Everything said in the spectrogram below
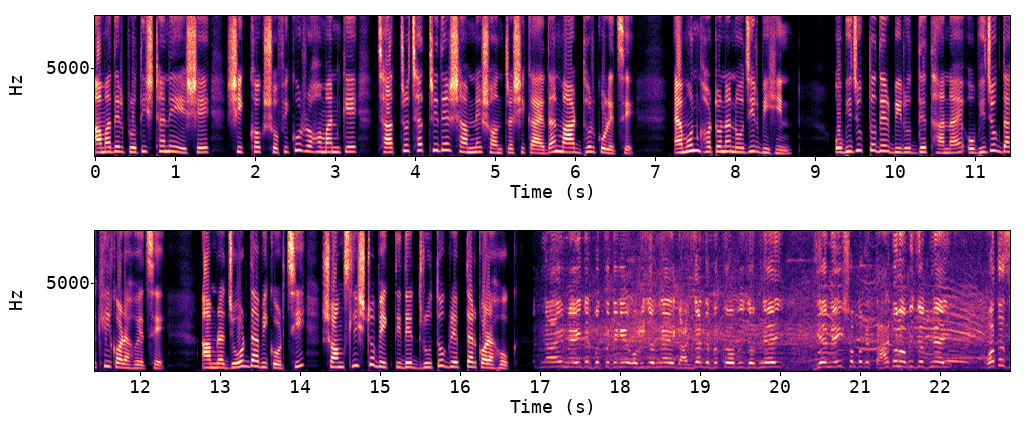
আমাদের প্রতিষ্ঠানে এসে শিক্ষক শফিকুর রহমানকে ছাত্রছাত্রীদের সামনে সন্ত্রাসী কায়দান মারধর করেছে। এমন ঘটনা নজিরবিহীন। অভিযুক্তদের বিরুদ্ধে থানায় অভিযোগ দাখিল করা হয়েছে। আমরা জোর দাবি করছি, সংশ্লিষ্ট ব্যক্তিদের দ্রুত গ্রেপ্তার করা হোক। নাই, মেয়েদের পক্ষ থেকে অভিযোগ নেই গার্জিয়ানদের পক্ষে অভিযোগ নেই, যে মেয়ে সম্পর্কে তার কোনো অভিযোগ নেই। অথচ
